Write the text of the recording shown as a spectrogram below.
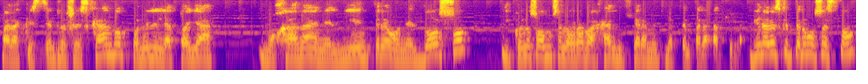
para que estén refrescando, ponerle la toalla mojada en el vientre o en el dorso y con eso vamos a lograr bajar ligeramente la temperatura. Y una vez que tenemos esto,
